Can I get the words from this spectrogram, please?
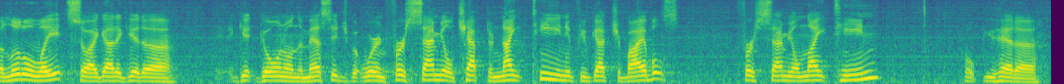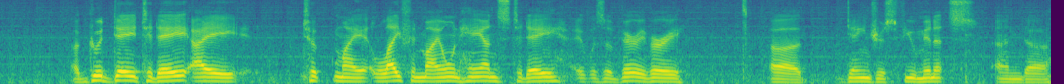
a little late, so I got to get uh, get going on the message. But we're in 1 Samuel chapter 19. If you've got your Bibles, 1 Samuel 19. Hope you had a a good day today. I took my life in my own hands today. It was a very very uh, dangerous few minutes, and uh,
